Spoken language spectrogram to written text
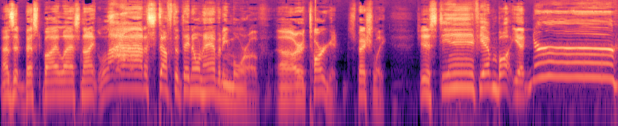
I was at Best Buy last night. A lot of stuff that they don't have anymore of, uh, or at Target especially. Just eh, if you haven't bought yet, no,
